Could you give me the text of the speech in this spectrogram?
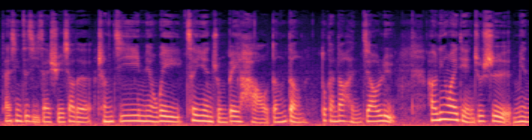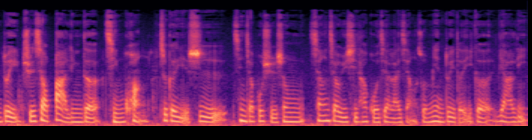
担心自己在学校的成绩没有为测验准备好等等，都感到很焦虑。还有另外一点就是面对学校霸凌的情况，这个也是新加坡学生相较于其他国家来讲所。面对的一个压力。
